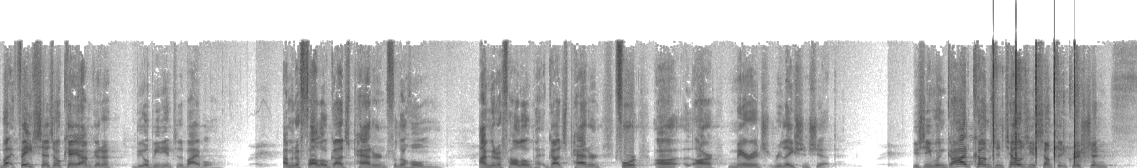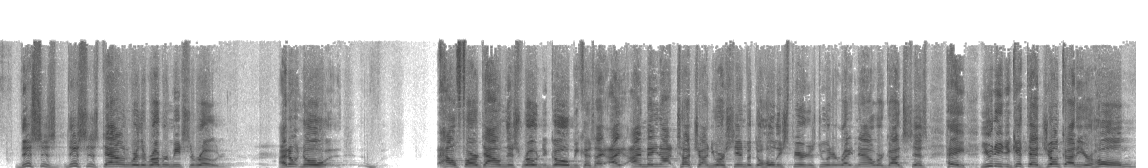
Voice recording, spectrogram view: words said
but faith says, okay, I'm going to be obedient to the Bible. I'm going to follow God's pattern for the home. I'm going to follow God's pattern for uh, our marriage relationship. You see, when God comes and tells you something, Christian, this is, this is down where the rubber meets the road. I don't know how far down this road to go because I, I, I, may not touch on your sin, but the Holy Spirit is doing it right now where God says, hey, you need to get that junk out of your home.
